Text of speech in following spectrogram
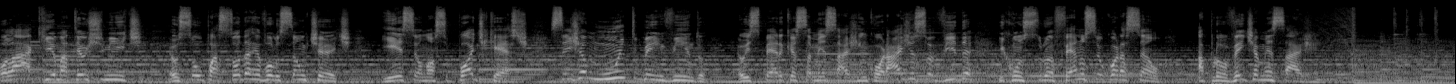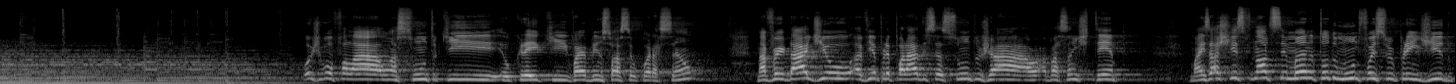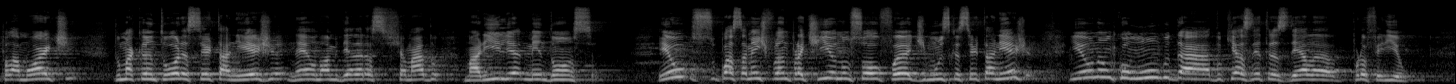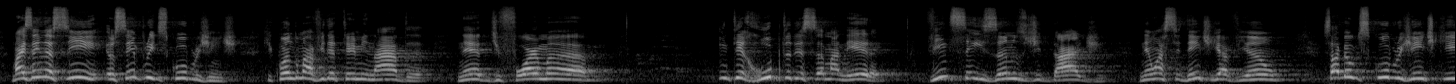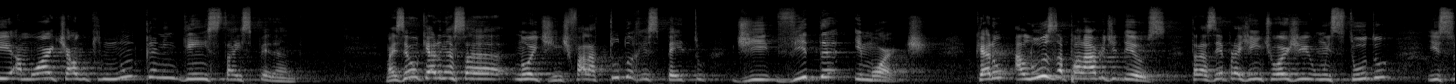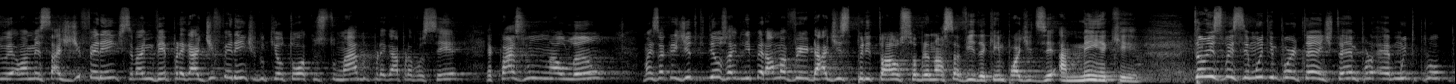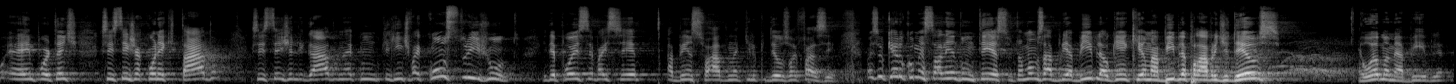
Olá, aqui é Matheus Schmidt. Eu sou o pastor da Revolução Church e esse é o nosso podcast. Seja muito bem-vindo. Eu espero que essa mensagem encoraje a sua vida e construa fé no seu coração. Aproveite a mensagem. Hoje eu vou falar um assunto que eu creio que vai abençoar seu coração. Na verdade, eu havia preparado esse assunto já há bastante tempo. Mas acho que esse final de semana todo mundo foi surpreendido pela morte de uma cantora sertaneja, né? O nome dela era chamado Marília Mendonça. Eu, supostamente falando para ti, eu não sou fã de música sertaneja e eu não comungo da, do que as letras dela proferiam. Mas ainda assim, eu sempre descubro, gente, que quando uma vida é terminada, né, de forma interrupta dessa maneira, 26 anos de idade, né, um acidente de avião. Sabe, eu descubro, gente, que a morte é algo que nunca ninguém está esperando. Mas eu quero nessa noite, gente, falar tudo a respeito de vida e morte. Quero, à luz da palavra de Deus, trazer para a gente hoje um estudo. Isso é uma mensagem diferente, você vai me ver pregar diferente do que eu estou acostumado a pregar para você. É quase um aulão, mas eu acredito que Deus vai liberar uma verdade espiritual sobre a nossa vida. Quem pode dizer amém aqui? Então isso vai ser muito importante. Então é, é muito é importante que você esteja conectado, que você esteja ligado, né, com que a gente vai construir junto. E depois você vai ser abençoado naquilo que Deus vai fazer. Mas eu quero começar lendo um texto. Então vamos abrir a Bíblia. Alguém aqui ama a Bíblia, a palavra de Deus? Eu amo a minha Bíblia.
